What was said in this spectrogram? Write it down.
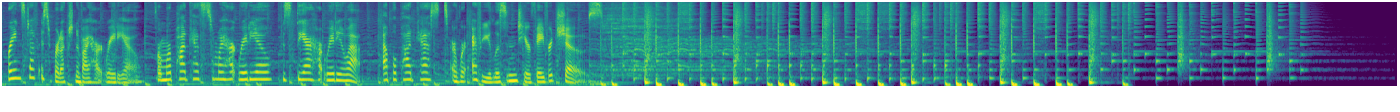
Brainstuff is a production of iHeartRadio. For more podcasts from iHeartRadio, visit the iHeartRadio app, Apple Podcasts, or wherever you listen to your favorite shows.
